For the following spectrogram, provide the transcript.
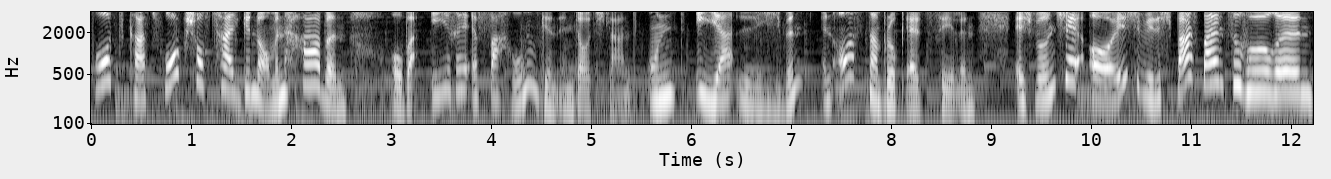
Podcast-Workshop teilgenommen haben, über ihre Erfahrungen in Deutschland und ihr Leben in Osnabrück erzählen. Ich wünsche euch viel Spaß beim Zuhören.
